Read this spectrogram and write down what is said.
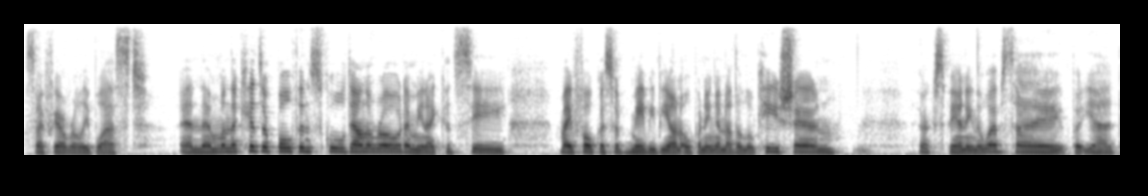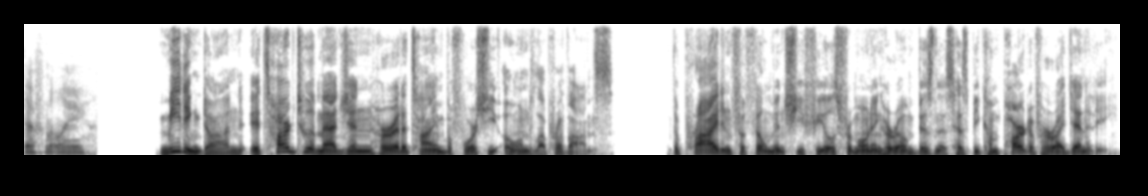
So i feel really blessed. And then when the kids are both in school down the road i mean i could see my focus would maybe be on opening another location or expanding the website. But yeah, definitely. Meeting Dawn, it's hard to imagine her at a time before she owned La Provence. The pride and fulfillment she feels from owning her own business has become part of her identity.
